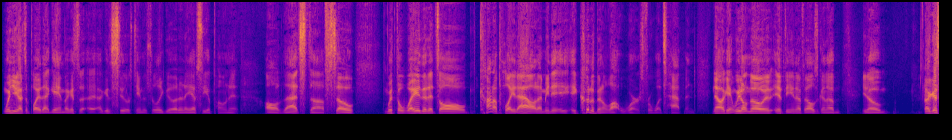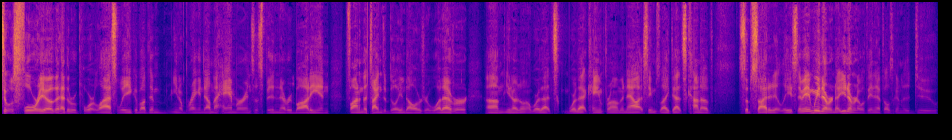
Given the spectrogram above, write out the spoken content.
when you have to play that game against a, against a Steelers team that's really good, an AFC opponent, all of that stuff. So with the way that it's all kind of played out, I mean, it, it could have been a lot worse for what's happened. Now, again, we don't know if, if the NFL is going to, you know, I guess it was Florio that had the report last week about them, you know, bringing down the hammer and suspending everybody and finding the Titans a billion dollars or whatever. Um, you know, don't know where that's where that came from, and now it seems like that's kind of subsided at least. I mean, we never know. You never know what the NFL is going to do.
